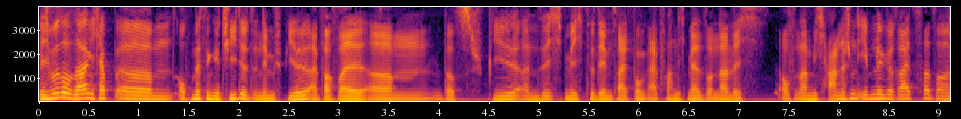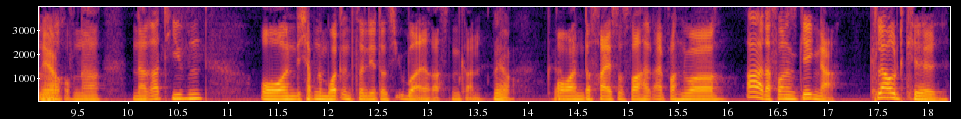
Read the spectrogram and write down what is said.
Ich muss auch sagen, ich habe ähm, auch ein bisschen gecheatet in dem Spiel, einfach weil ähm, das Spiel an sich mich zu dem Zeitpunkt einfach nicht mehr sonderlich auf einer mechanischen Ebene gereizt hat, sondern Ja. noch auf einer narrativen. Und ich habe eine Mod installiert, dass ich überall rasten kann. ja. Okay. Und das heißt, das war halt einfach nur, ah, da vorne ist ein Gegner. Cloud Kill.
